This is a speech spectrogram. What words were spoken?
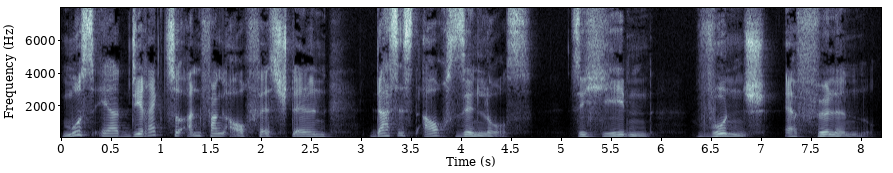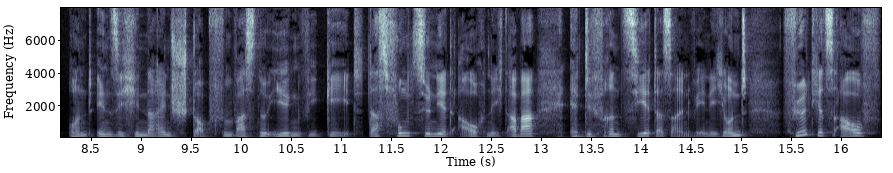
muss er direkt zu Anfang auch feststellen, das ist auch sinnlos, sich jeden Wunsch erfüllen und in sich hineinstopfen, was nur irgendwie geht. Das funktioniert auch nicht, aber er differenziert das ein wenig und führt jetzt auf,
